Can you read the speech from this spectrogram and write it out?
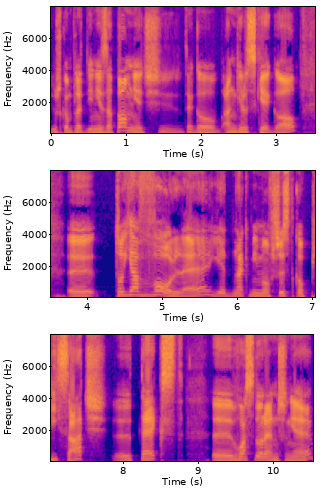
już kompletnie nie zapomnieć tego angielskiego, to ja wolę jednak mimo wszystko pisać y, tekst y, własnoręcznie.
